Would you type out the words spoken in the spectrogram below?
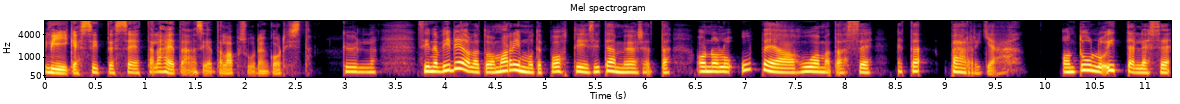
liike sitten se, että lähdetään sieltä lapsuuden kodista. Kyllä. Siinä videolla tuo Mari muuten pohtii sitä myös, että on ollut upeaa huomata se, että pärjää. On tullut itselle se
